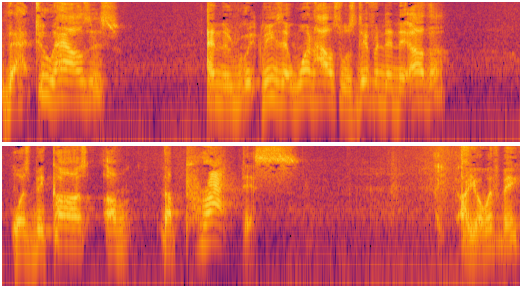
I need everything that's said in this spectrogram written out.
that two houses, and the re- reason that one house was different than the other was because of the practice. Are you with me?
